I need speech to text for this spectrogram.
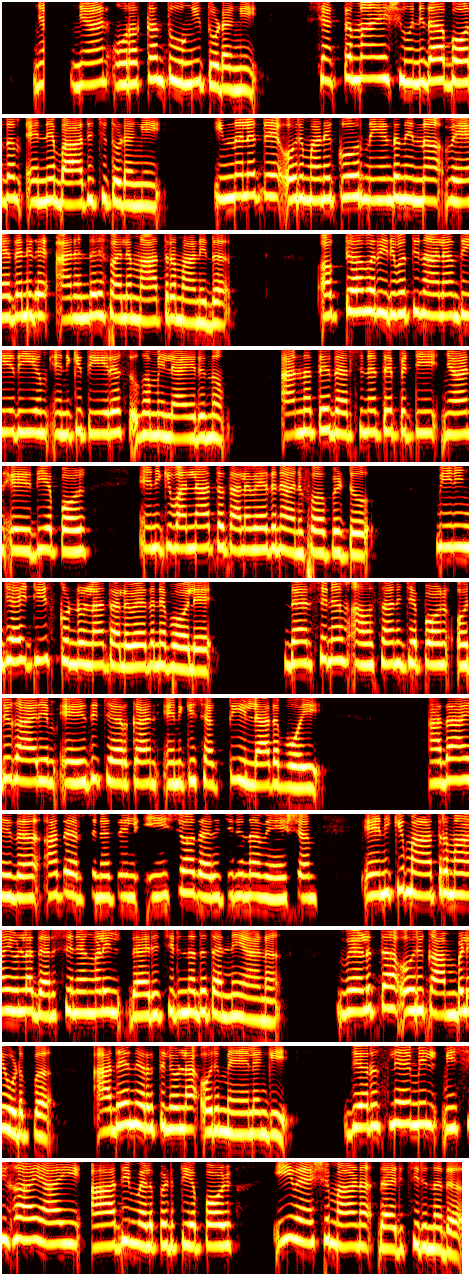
ഞാൻ ഉറക്കം തൂങ്ങി തുടങ്ങി. ശക്തമായ ശൂന്യതാബോധം എന്നെ ബാധിച്ചു തുടങ്ങി. ഇന്നലത്തെ ഒരു മണിക്കൂർ നീണ്ടുനിന്ന വേദനയുടെ അനന്തരഫലം മാത്രമാണിത്. ഒക്ടോബർ ഇരുപത്തിനാലാം തീയതിയും എനിക്ക് തീരെ സുഖമില്ലായിരുന്നു. അന്നത്തെ ദർശനത്തെപ്പറ്റി ഞാൻ എഴുതിയപ്പോൾ എനിക്ക് വല്ലാത്ത തലവേദന അനുഭവപ്പെട്ടു. മിനിഞ്ചൈറ്റീസ് കൊണ്ടുള്ള തലവേദന പോലെ. ദർശനം അവസാനിച്ചപ്പോൾ ഒരു കാര്യം എഴുതി ചേർക്കാൻ എനിക്ക് ശക്തിയില്ലാതെ പോയി. അതായത് ആ ദർശനത്തിൽ ഈശോ ധരിച്ചിരുന്ന വേഷം എനിക്ക് മാത്രമായുള്ള ദർശനങ്ങളിൽ ധരിച്ചിരുന്നത് തന്നെയാണ്. വെളുത്ത ഒരു കമ്പിളി ഉടുപ്പ് അതേ നിറത്തിലുള്ള ഒരു മേലങ്കി. ജെറുസലേമിൽ മിശിഹായായി ആദ്യം വെളിപ്പെടുത്തിയപ്പോൾ ഈ വേഷമാണ് ധരിച്ചിരുന്നത്.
